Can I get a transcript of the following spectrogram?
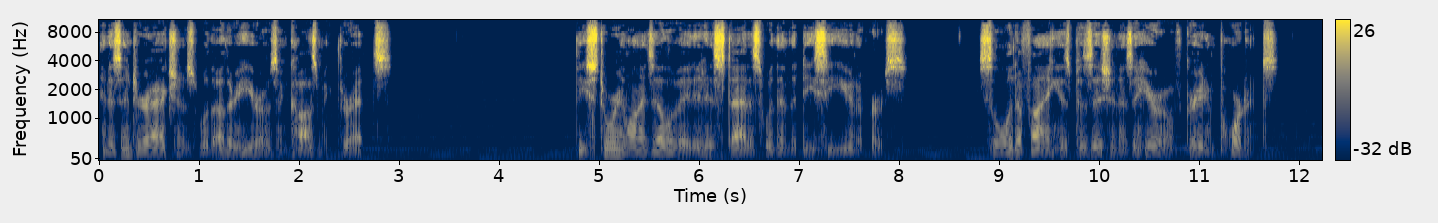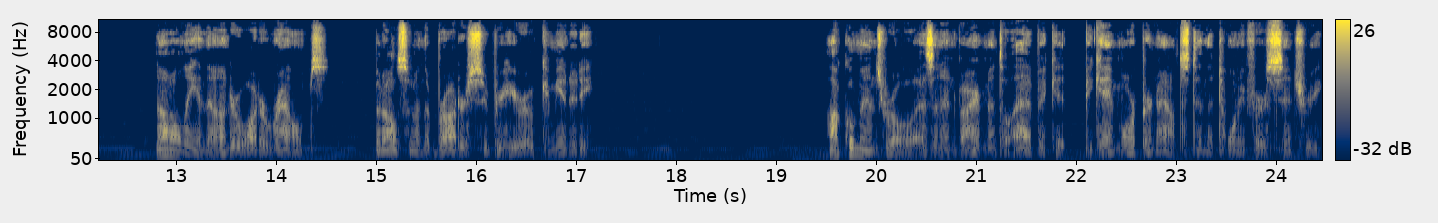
and his interactions with other heroes and cosmic threats. These storylines elevated his status within the DC universe, solidifying his position as a hero of great importance, not only in the underwater realms, but also in the broader superhero community. Aquaman's role as an environmental advocate became more pronounced in the 21st century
